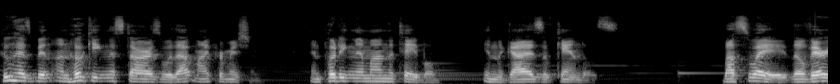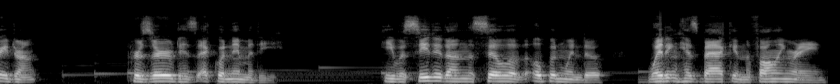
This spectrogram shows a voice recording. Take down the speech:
"Who has been unhooking the stars without my permission, and putting them on the table, in the guise of candles?" Bossuet, though very drunk, preserved his equanimity. He was seated on the sill of the open window, wetting his back in the falling rain,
